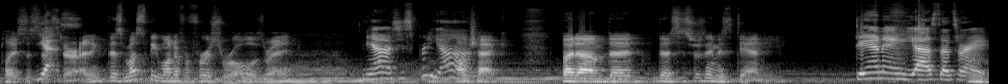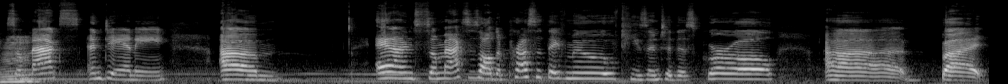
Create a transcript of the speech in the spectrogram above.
plays the Yes. sister. I think this must be one of her first roles, right? Yeah, she's pretty young. I'll check. But um, the the sister's name is Dani. Dani, yes, that's right. So Mhm. Max and Dani. Um and so Max is all depressed that they've moved. He's into this girl. Uh but,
